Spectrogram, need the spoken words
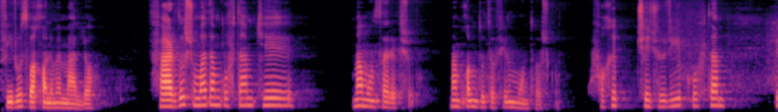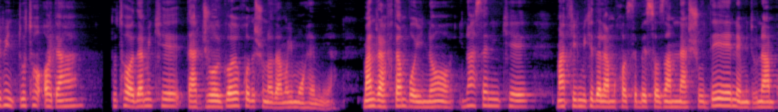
فیروز و خانم ملا. فرداش اومدم گفتم که من منصرف شدم. من می‌خوام این دوتا فیلم منتاج کنم. آخه چجوری؟ گفتم ببین دوتا آدم دوتا آدمی که در جایگاه خودشون آدم های مهمی هن. من رفتم با اینا اینا اصلا این که من فیلمی که دلم می‌خواسته بسازم نشده نمی‌دونم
